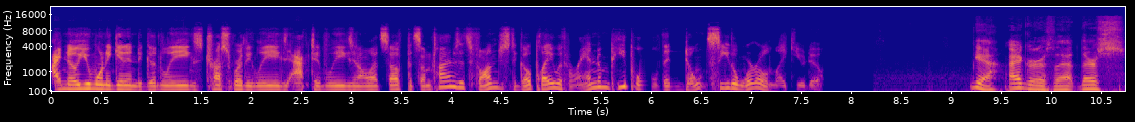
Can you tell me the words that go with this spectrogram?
I know you want to get into good leagues, trustworthy leagues, active leagues, and all that stuff, but sometimes it's fun just to go play with random people that don't see the world like you do. Yeah, I agree with that. There's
